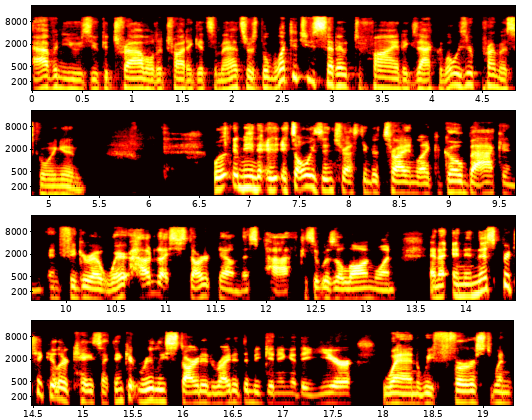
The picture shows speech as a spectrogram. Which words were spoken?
avenues you could travel to try to get some answers. But what did you set out to find exactly? What was your premise going in? Well, I mean, it's always interesting to try and like go back and, and figure out where, how did I start down this path? Because it was a long one. And, and in this particular case, I think it really started right at the beginning of the year when we first, when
